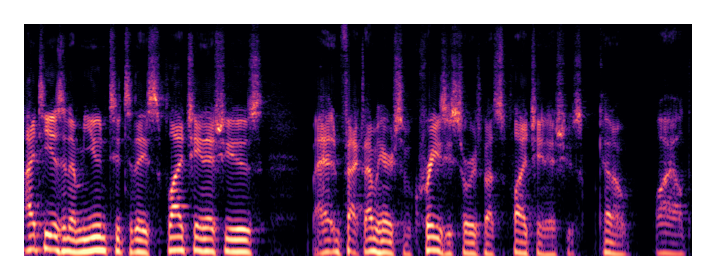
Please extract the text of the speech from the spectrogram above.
IT isn't immune to today's supply chain issues. In fact, I'm hearing some crazy stories about supply chain issues, kind of wild.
